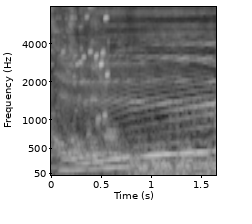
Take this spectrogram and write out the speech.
Et...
